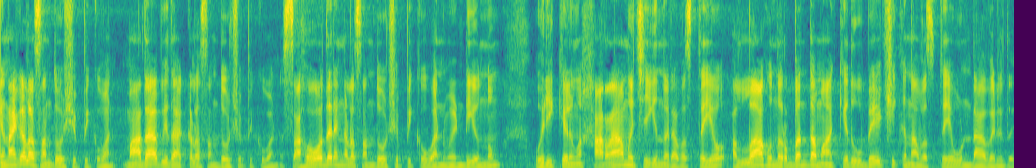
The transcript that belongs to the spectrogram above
ഇണകളെ സന്തോഷിപ്പിക്കുവാൻ മാതാപിതാക്കളെ സന്തോഷിപ്പിക്കുവാൻ സഹോദരങ്ങളെ സന്തോഷിപ്പിക്കുവാൻ വേണ്ടിയൊന്നും ഒരിക്കലും ഹറാമ് ചെയ്യുന്നൊരവസ്ഥയോ അള്ളാഹു നിർബന്ധമാക്കിയത് ഉപേക്ഷിക്കുന്ന അവസ്ഥയോ ഉണ്ടാവരുത്.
